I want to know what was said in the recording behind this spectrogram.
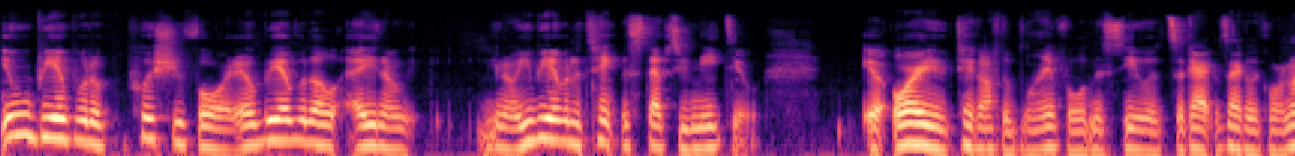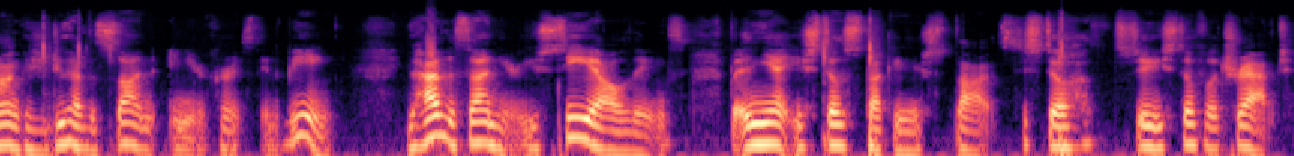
it will be able to push you forward. It'll be able to uh, you know you know you'll be able to take the steps you need to eh, or you take off the blindfold and see what's exactly going on because you do have the sun in your current state of being you have the sun here. You see all things, but and yet you're still stuck in your thoughts. You still so you still feel trapped.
